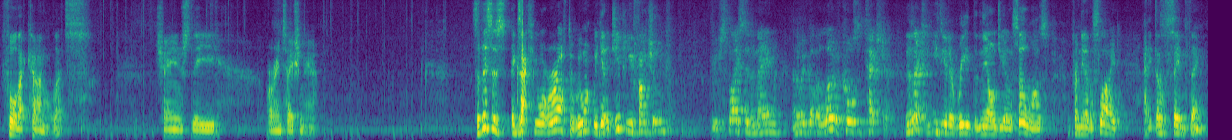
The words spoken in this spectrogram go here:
for that kernel. Let's change the orientation here. So this is exactly what we're after. We want we get a GPU function, we've spliced in a name, and then we've got a load of calls to texture. This is actually easier to read than the old GLSL was from the other slide, and it does the same thing.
